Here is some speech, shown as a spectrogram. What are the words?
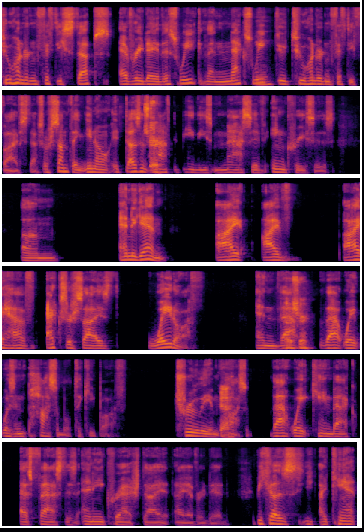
250 steps every day this week, then next week do 255 steps or something. You know, it doesn't Sure. have to be these massive increases. Um, and again, I I've I have exercised weight off, and Oh, that sure. that weight was impossible to keep off. Truly impossible. That weight came back as fast as any crash diet I ever did because i can't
